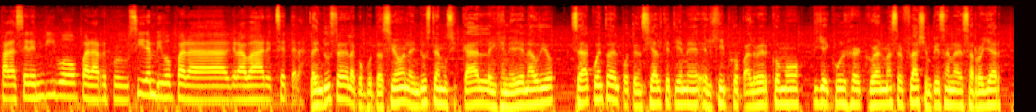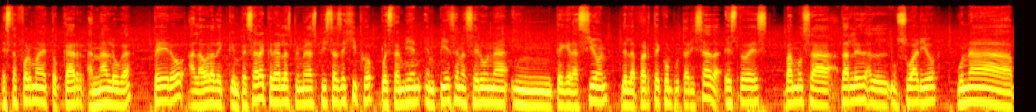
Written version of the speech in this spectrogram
para hacer en vivo, para reproducir en vivo, para grabar, etcétera. La industria de la computación, la industria musical, la ingeniería en audio se da cuenta del potencial que tiene el hip hop al ver cómo DJ Cool Herc, Grandmaster Flash empiezan a desarrollar esta forma de tocar análoga pero a la hora de que empezar a crear las primeras pistas de hip hop, pues también empiezan a hacer una integración de la parte computarizada. Esto es, vamos a darle al usuario una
